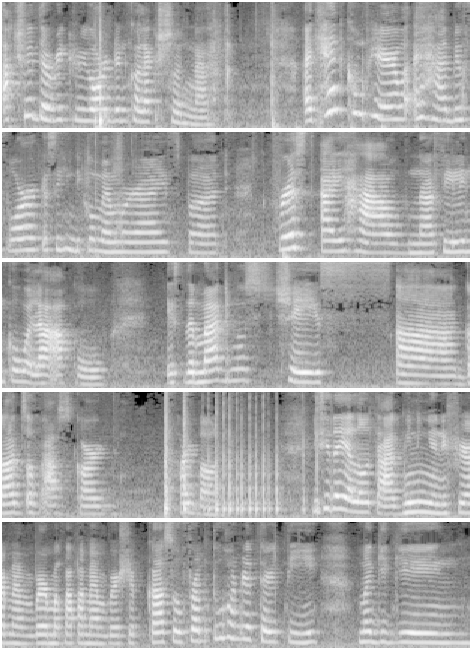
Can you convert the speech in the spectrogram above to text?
Actually, the Rick Riordan collection na. I can't compare what I had before kasi hindi ko memorize, but first I have na feeling ko wala ako is the Magnus Chase uh, Gods of Asgard hardbound. You see the yellow tag, meaning yun, if you're a member, magpapa-membership ka. So, from 230, magiging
